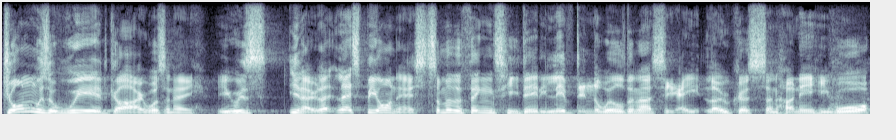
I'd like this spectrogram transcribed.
John was a weird guy, wasn't he? He was, you know, let, let's be honest. Some of the things he did, he lived in the wilderness, he ate locusts and honey, he wore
